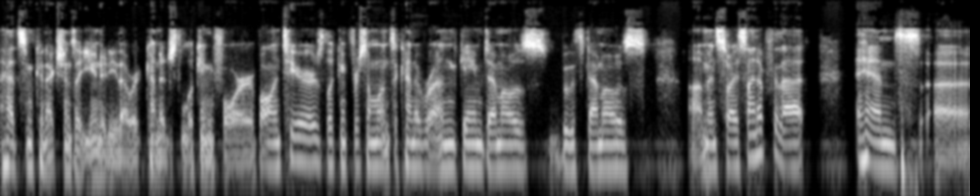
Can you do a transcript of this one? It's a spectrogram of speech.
had some connections at Unity that were kind of just looking for volunteers, looking for someone to kind of run game demos, booth demos, um, and so I signed up for that, and uh,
